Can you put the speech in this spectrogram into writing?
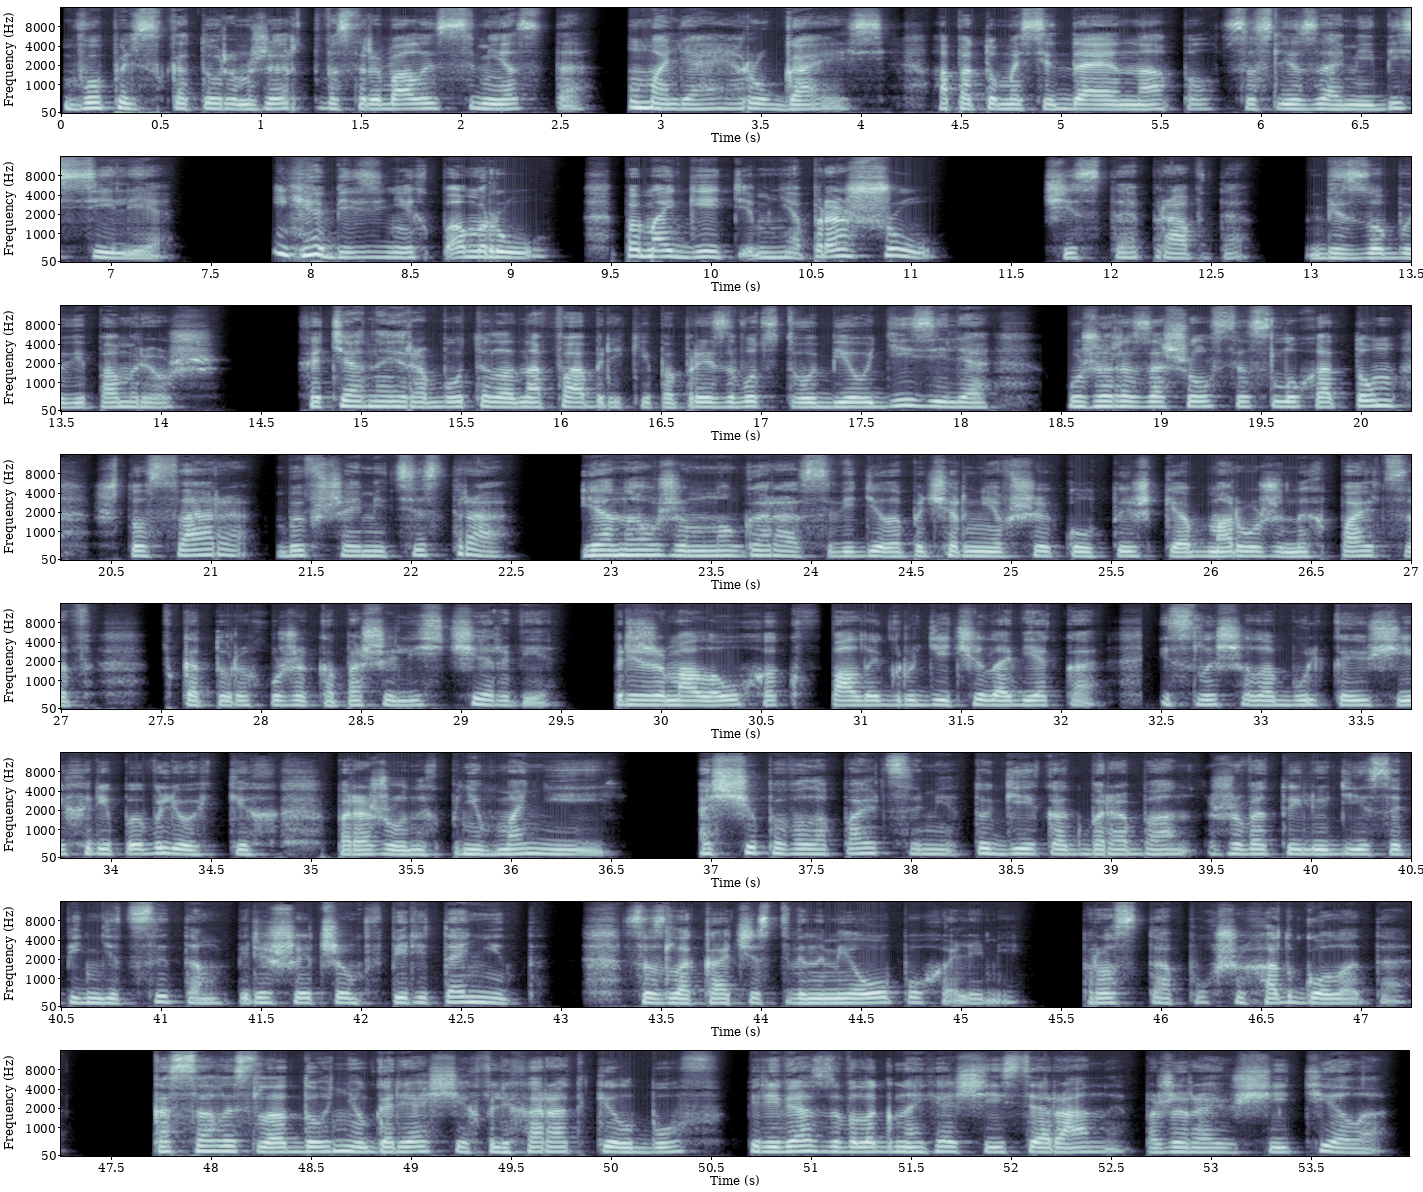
Вопль, с которым жертва срывалась с места, умоляя, ругаясь, а потом оседая на пол со слезами бессилия. «Я без них помру! Помогите мне, прошу!» Чистая правда. Без обуви помрешь. Хотя она и работала на фабрике по производству биодизеля, уже разошелся слух о том, что Сара – бывшая медсестра. И она уже много раз видела почерневшие култышки обмороженных пальцев, в которых уже копошились черви прижимала ухо к впалой груди человека и слышала булькающие хрипы в легких, пораженных пневмонией. Ощупывала пальцами, тугие как барабан, животы людей с аппендицитом, перешедшим в перитонит, со злокачественными опухолями, просто опухших от голода. Касалась ладонью горящих в лихорадке лбов, перевязывала гноящиеся раны, пожирающие тело.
